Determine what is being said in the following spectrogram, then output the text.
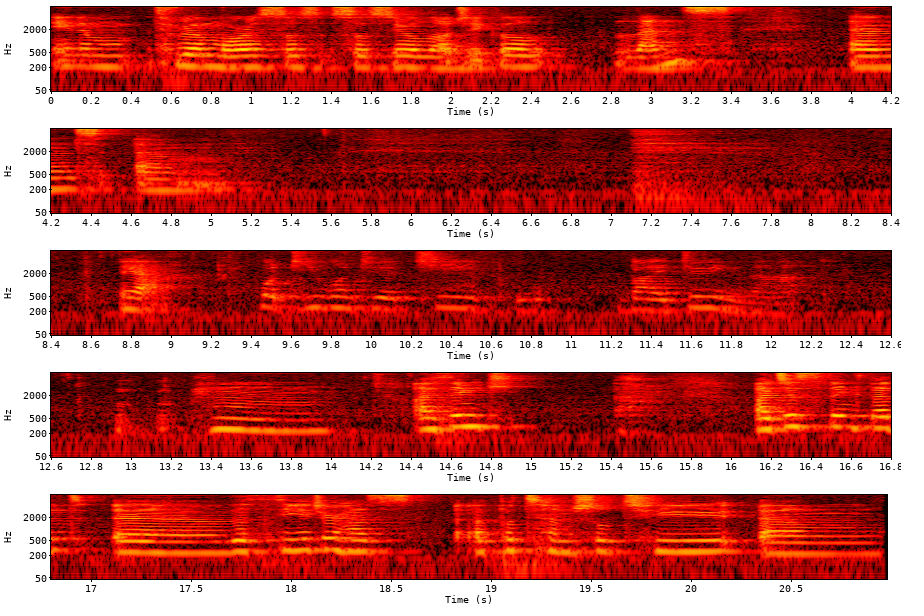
in a through a more so sociological lens, and um, yeah. What do you want to achieve by doing that? Hmm. I think I just think that uh, the theater has a potential to, um,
